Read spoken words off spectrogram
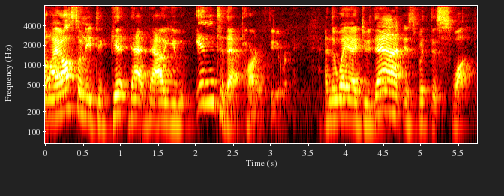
but I also need to get that value into that part of the array. And the way I do that is with this swap.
